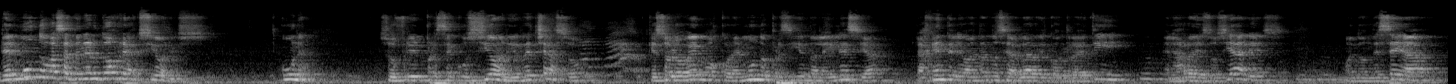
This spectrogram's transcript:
Del mundo vas a tener dos reacciones. Una, sufrir persecución y rechazo, que eso lo vemos con el mundo persiguiendo a la iglesia, la gente levantándose a hablar de contra de ti, en las redes sociales, o en donde sea,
